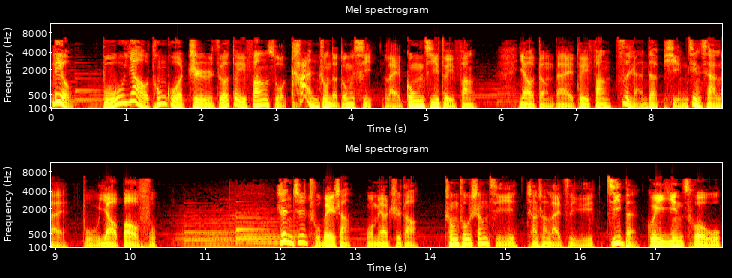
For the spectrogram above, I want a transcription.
六，不要通过指责对方所看重的东西来攻击对方，要等待对方自然的平静下来，不要报复。认知储备上，我们要知道，冲突升级常常来自于基本归因错误。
